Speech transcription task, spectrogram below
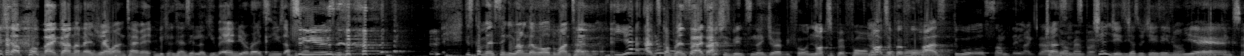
if she had popped by Ghana, Nigeria one time, and we can can say, look, you've earned your right to use African to use. praise. Just come and sing around the world one time. yeah, I at don't conference But I think she's been to Nigeria before, not to perform, Not to perform. pass through or something like that. I don't remember. She had Jay Z. She with Jay Z, you know? Yeah. I think so.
